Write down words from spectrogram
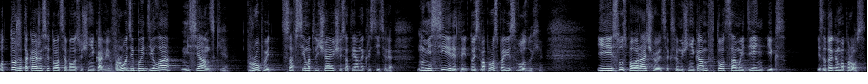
Вот тоже такая же ситуация была с учениками. Вроде бы дела мессианские, проповедь совсем отличающаяся от Иоанна Крестителя – ну, мессия ли ты? То есть вопрос повис в воздухе. И Иисус поворачивается к своим ученикам в тот самый день X и задает им вопрос.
